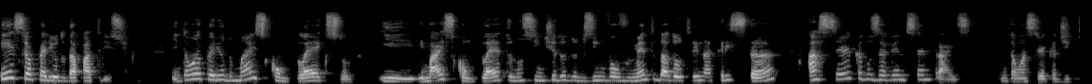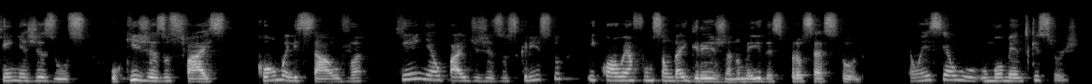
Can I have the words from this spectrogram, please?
Esse é o período da patrística. Então é o período mais complexo e, e mais completo no sentido do desenvolvimento da doutrina cristã acerca dos eventos centrais. Então, acerca de quem é Jesus, o que Jesus faz, como ele salva, quem é o Pai de Jesus Cristo e qual é a função da igreja no meio desse processo todo. Então, esse é o, o momento que surge.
